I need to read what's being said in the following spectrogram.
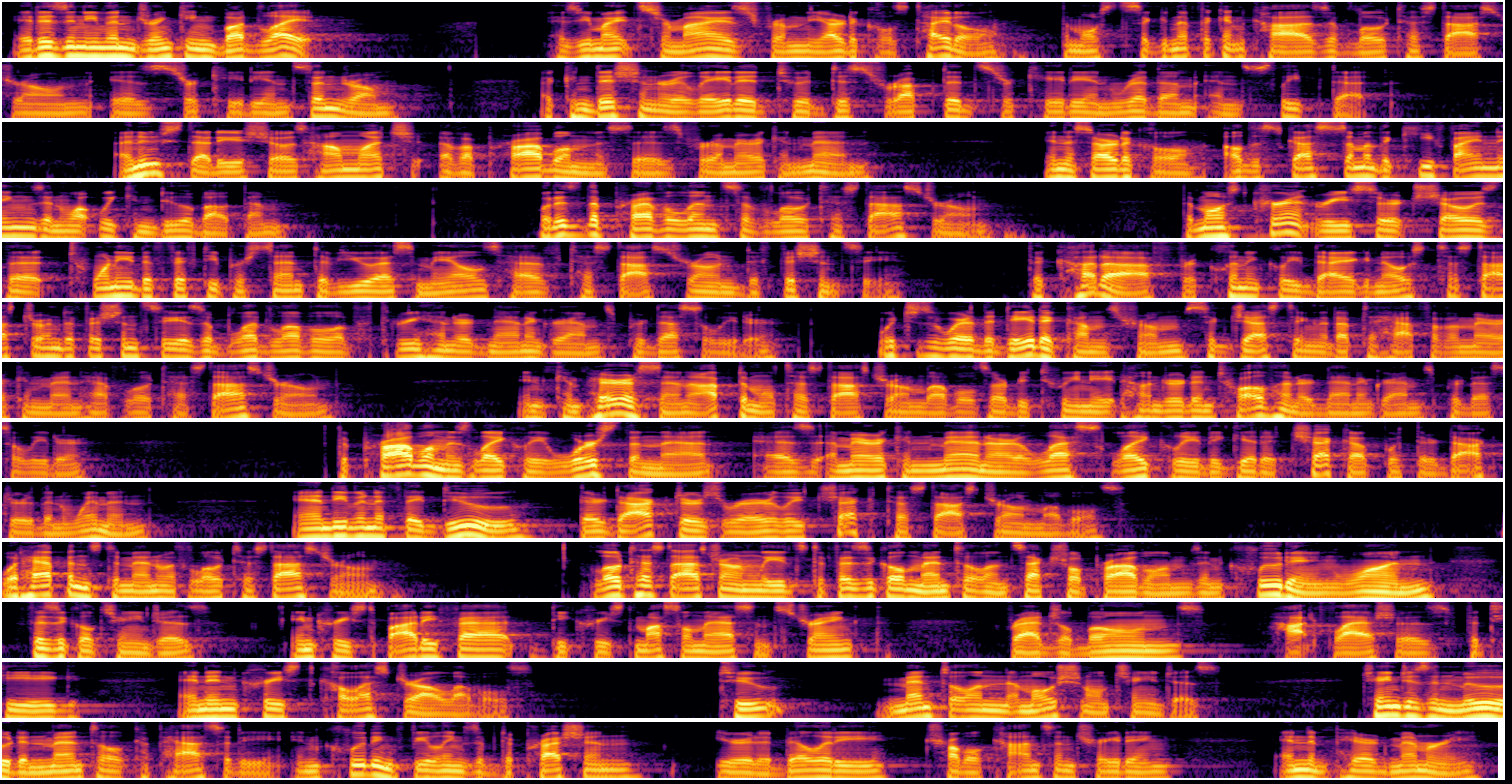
It isn't even drinking Bud Light. As you might surmise from the article's title, the most significant cause of low testosterone is circadian syndrome, a condition related to a disrupted circadian rhythm and sleep debt. A new study shows how much of a problem this is for American men. In this article, I'll discuss some of the key findings and what we can do about them. What is the prevalence of low testosterone? The most current research shows that 20 to 50% of US males have testosterone deficiency. The cutoff for clinically diagnosed testosterone deficiency is a blood level of 300 nanograms per deciliter, which is where the data comes from, suggesting that up to half of American men have low testosterone. In comparison, optimal testosterone levels are between 800 and 1200 nanograms per deciliter. The problem is likely worse than that, as American men are less likely to get a checkup with their doctor than women. And even if they do, their doctors rarely check testosterone levels. What happens to men with low testosterone? Low testosterone leads to physical, mental, and sexual problems, including 1. Physical changes, increased body fat, decreased muscle mass and strength, fragile bones, hot flashes, fatigue, and increased cholesterol levels. 2. Mental and emotional changes. Changes in mood and mental capacity, including feelings of depression, irritability, trouble concentrating, and impaired memory.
